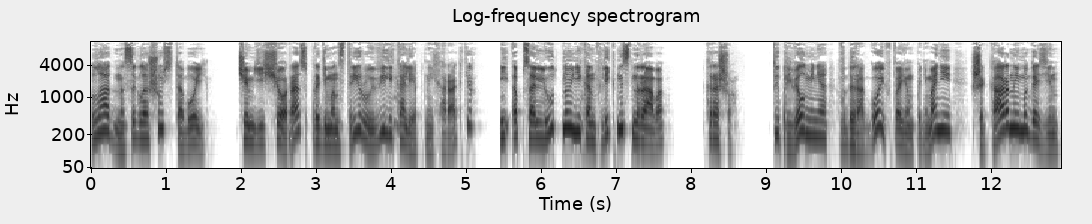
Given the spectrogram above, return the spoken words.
«Ладно, соглашусь с тобой», чем еще раз продемонстрирую великолепный характер и абсолютную неконфликтность нрава. Хорошо, ты привел меня в дорогой, в твоем понимании, шикарный магазин,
